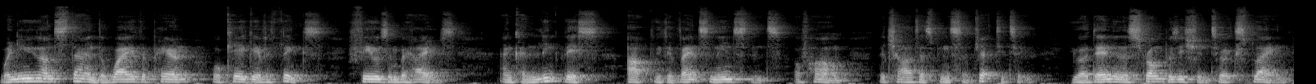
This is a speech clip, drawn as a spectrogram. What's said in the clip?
When you understand the way the parent or caregiver thinks, feels, and behaves, and can link this up with events and incidents of harm the child has been subjected to, you are then in a strong position to explain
